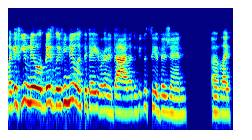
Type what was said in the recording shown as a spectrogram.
Like if you knew basically if you knew like the day you were going to die, like if you could see a vision of like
